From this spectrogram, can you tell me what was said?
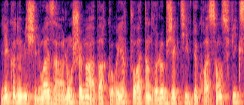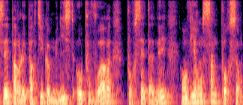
L'économie chinoise a un long chemin à parcourir pour atteindre l'objectif de croissance fixé par le Parti communiste au pouvoir pour cette année, environ 5%.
